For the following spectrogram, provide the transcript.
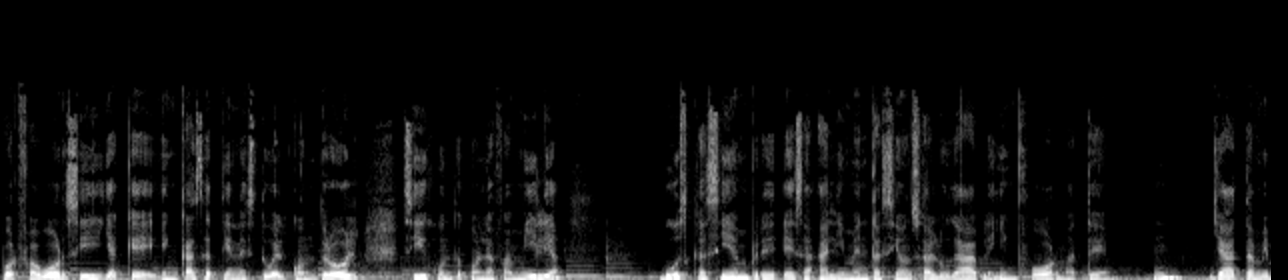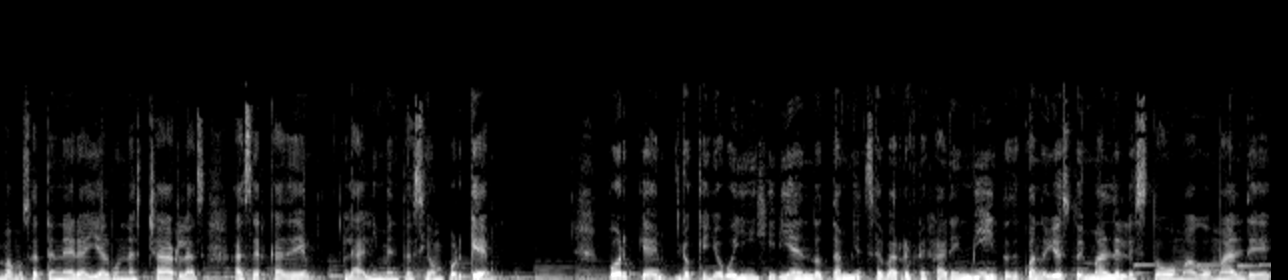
por favor, sí, ya que en casa tienes tú el control, sí, junto con la familia, busca siempre esa alimentación saludable, infórmate. Ya también vamos a tener ahí algunas charlas acerca de la alimentación. ¿Por qué? Porque lo que yo voy ingiriendo también se va a reflejar en mí. Entonces, cuando yo estoy mal del estómago, mal de,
